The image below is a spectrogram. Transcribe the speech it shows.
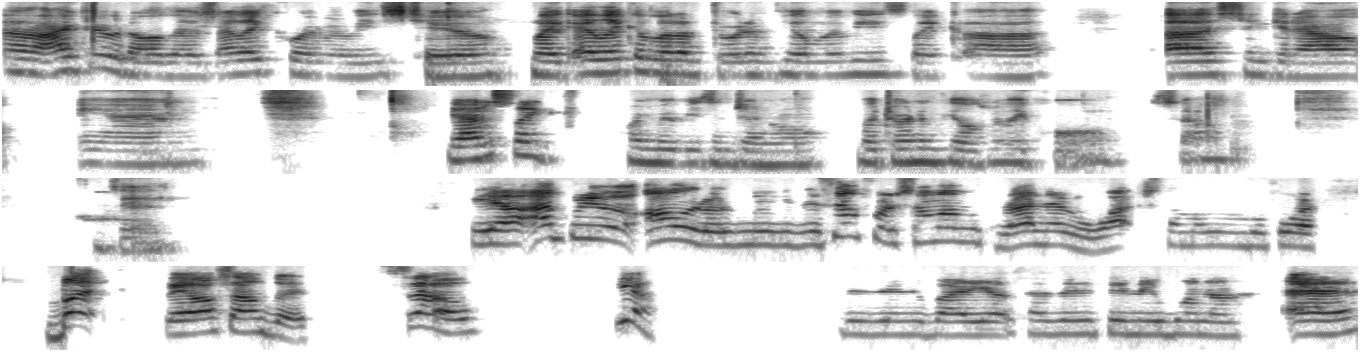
Uh, I agree with all those. I like horror movies too. Like I like a lot of Jordan Peele movies, like uh, Us and Get Out, and yeah, I just like horror movies in general. But Jordan Peele is really cool, so that's it. Yeah, I agree with all of those movies, except for some of them because I never watched some of them before. But they all sound good. So, yeah. Does anybody else have anything they want to add?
